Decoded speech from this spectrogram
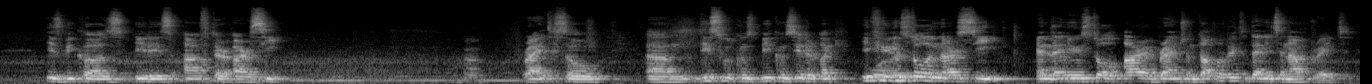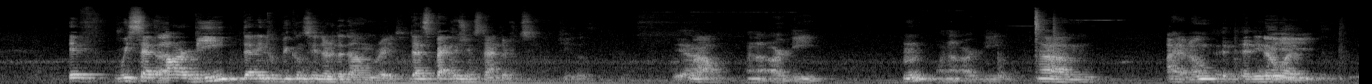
is because it is after RC, uh, right? So, um, this would cons- be considered like if you install an RC and then you install RF branch on top of it, then it's an upgrade. If we set Yeah. RB, then it would be considered a downgrade. That's packaging standards. Jesus. yeah. Wow. Why not RD? Hmm? Why not RD? Um, I don't know. And, and you know what,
